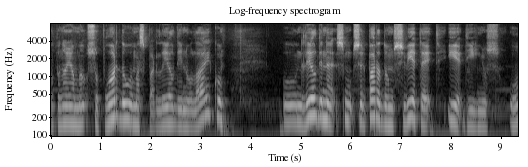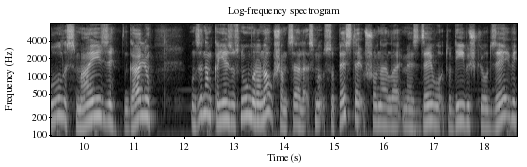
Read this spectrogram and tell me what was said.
Turpinājām mūsu pārdomas par lieldienu laiku, un lieldinēs mums ir paradums vietēt iedīņus, ūles, maizi, gaļu, un zinām, ka Jēzus numura un augšām cēlēs mūsu pestēšanai, lai mēs dzīvotu dīvišķo dzēvi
